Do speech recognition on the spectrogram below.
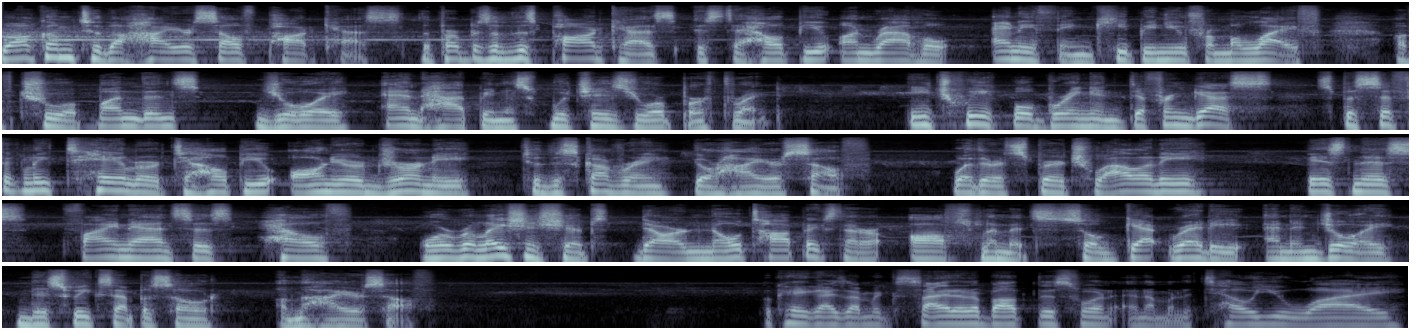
Welcome to the Higher Self Podcast. The purpose of this podcast is to help you unravel anything keeping you from a life of true abundance, joy, and happiness, which is your birthright. Each week, we'll bring in different guests specifically tailored to help you on your journey to discovering your higher self, whether it's spirituality, business, finances, health, or relationships, there are no topics that are off limits. So get ready and enjoy this week's episode of The Higher Self. Okay, guys, I'm excited about this one and I'm going to tell you why.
